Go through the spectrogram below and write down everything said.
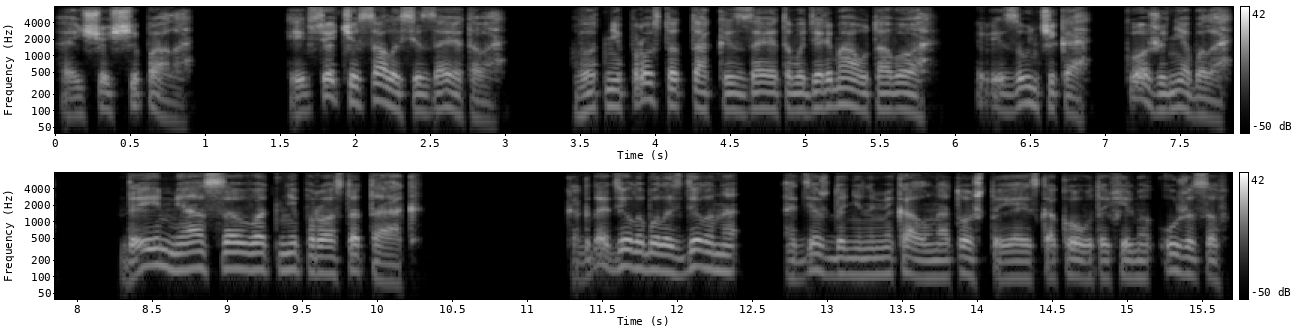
а еще щипало. И все чесалось из-за этого. Вот не просто так из-за этого дерьма у того везунчика кожи не было. Да и мясо вот не просто так. Когда дело было сделано, одежда не намекала на то, что я из какого-то фильма ужасов,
